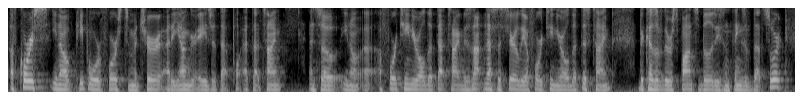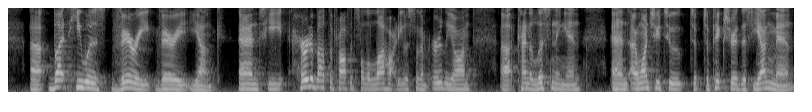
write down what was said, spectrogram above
of course, you know, people were forced to mature at a younger age at that point at that time. And so, you know, a 14 year old at that time is not necessarily a 14 year old at this time because of the responsibilities and things of that sort. Uh, but he was very, very young. And he heard about the Prophet ﷺ early on, uh, kind of listening in. And I want you to, to, to picture this young man,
